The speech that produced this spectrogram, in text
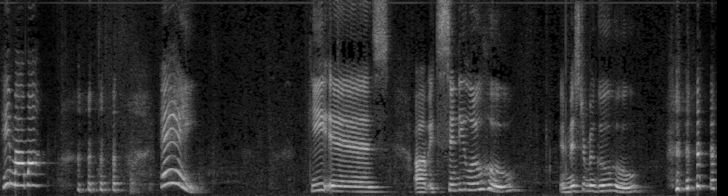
Hey, mama. hey. He is, um, it's Cindy Lou Who and Mr. Magoo Who.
